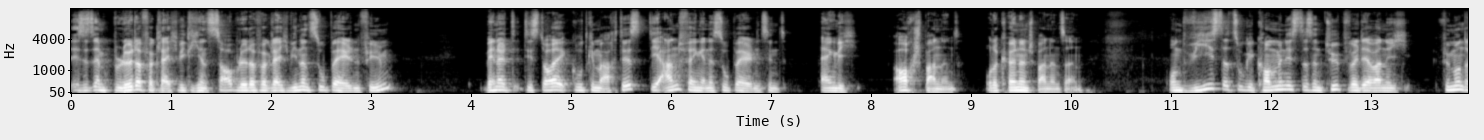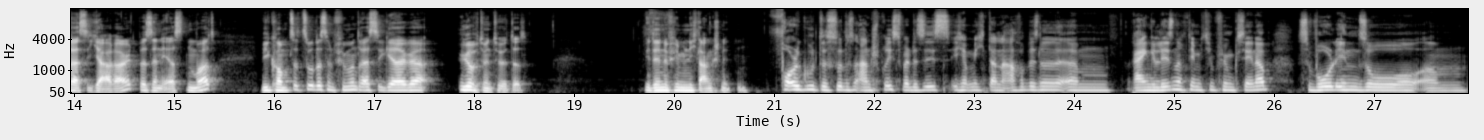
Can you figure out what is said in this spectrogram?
das ist ein blöder Vergleich, wirklich ein saublöder Vergleich, wie in einem Superheldenfilm. Wenn halt die Story gut gemacht ist, die Anfänge eines Superhelden sind eigentlich auch spannend oder können spannend sein. Und wie es dazu gekommen ist, dass ein Typ, weil der war nicht 35 Jahre alt bei seinem ersten Mord, wie kommt es dazu, dass ein 35-Jähriger überhaupt wen tötet? Wird in dem Film nicht angeschnitten. Voll gut, dass du das ansprichst, weil das ist, ich habe mich danach ein bisschen ähm, reingelesen, nachdem ich den Film gesehen habe, sowohl in so ähm,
